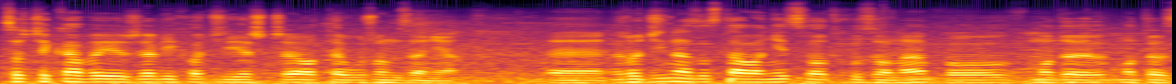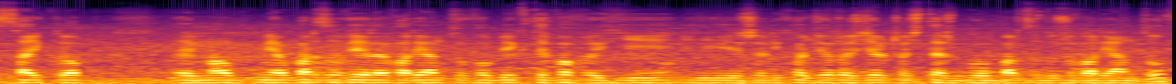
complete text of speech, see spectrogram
Co ciekawe, jeżeli chodzi jeszcze o te urządzenia. E, Rodzina została nieco odchudzona, bo model, model Cyclop miał, miał bardzo wiele wariantów obiektywowych i, i jeżeli chodzi o rozdzielczość też było bardzo dużo wariantów.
